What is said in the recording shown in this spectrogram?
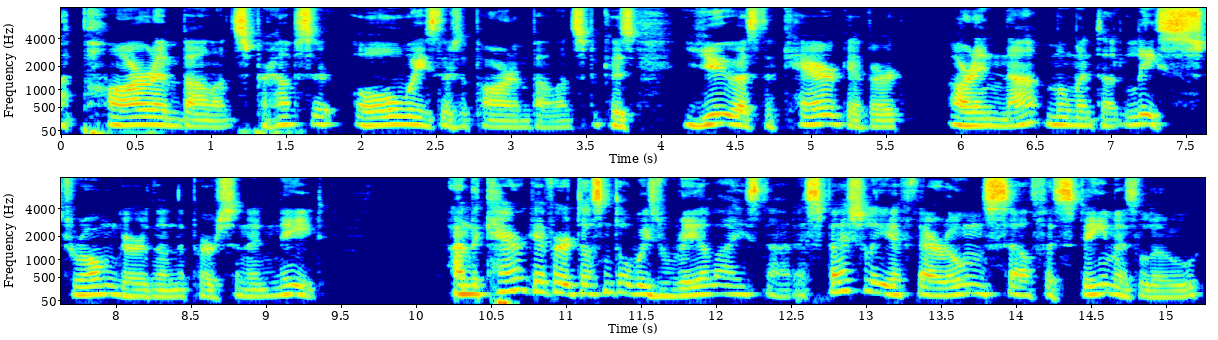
a power imbalance. Perhaps there always there's a power imbalance because you as the caregiver are in that moment at least stronger than the person in need. And the caregiver doesn't always realize that, especially if their own self esteem is low.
